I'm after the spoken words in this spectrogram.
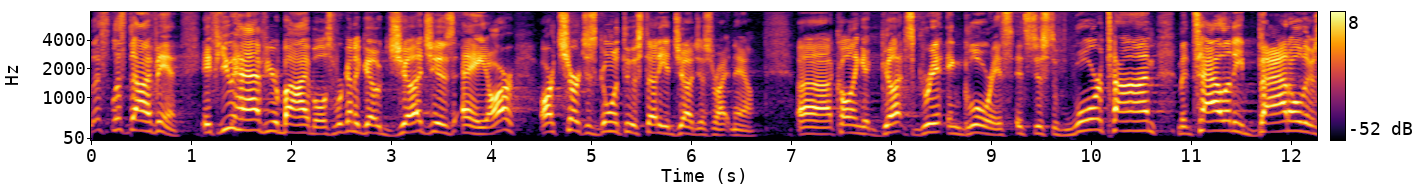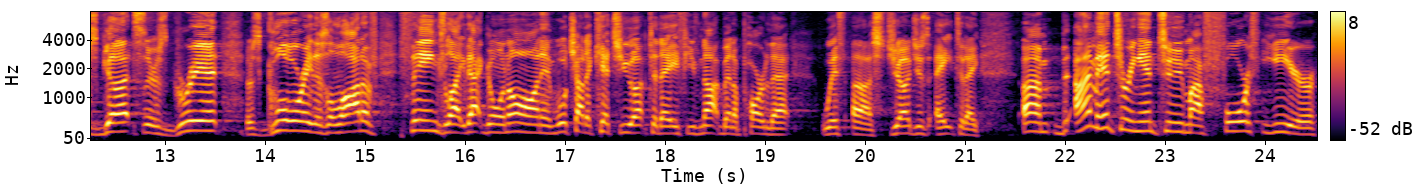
Let's, let's dive in. If you have your Bibles, we're going to go Judges 8. Our, our church is going through a study of Judges right now, uh, calling it Guts, Grit, and Glory. It's, it's just wartime mentality, battle. There's guts, there's grit, there's glory. There's a lot of things like that going on, and we'll try to catch you up today if you've not been a part of that with us. Judges 8 today. Um, I'm entering into my fourth year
